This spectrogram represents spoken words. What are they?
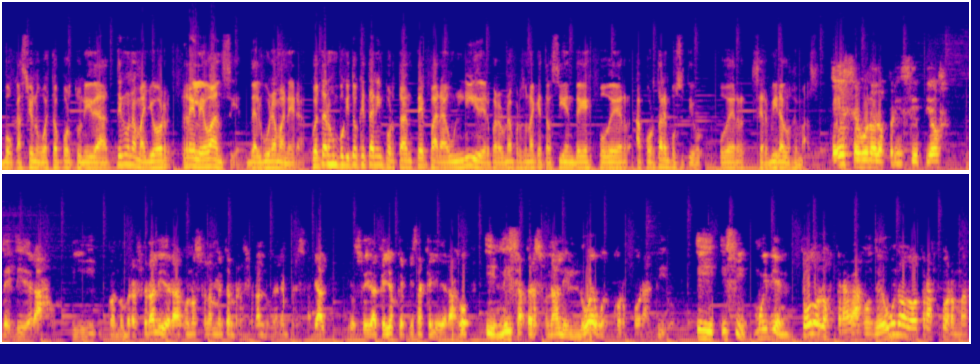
vocación o esta oportunidad tienen una mayor relevancia de alguna manera. Cuéntanos un poquito qué tan importante para un líder, para una persona que trasciende, es poder aportar en positivo, poder servir a los demás. Ese es uno de los principios del liderazgo y cuando me refiero a liderazgo, no solamente me refiero al nivel empresarial. Yo soy de aquellos que piensan que el liderazgo inicia personal y luego es corporativo. Y, y sí, muy bien, todos los trabajos de una u otra forma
